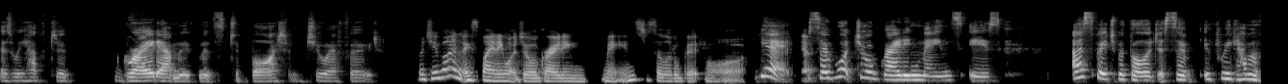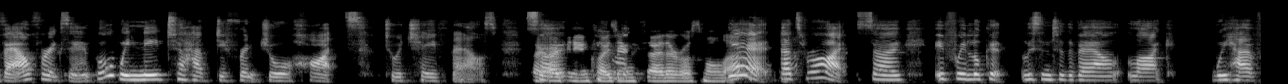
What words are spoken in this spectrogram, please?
as we have to grade our movements to bite and chew our food. Would you mind explaining what jaw grading means just a little bit more? Yeah. yeah. So, what jaw grading means is as speech pathologists, so if we have a vowel, for example, we need to have different jaw heights to achieve vowels. So, so opening and closing further or smaller. Yeah, that's right. So if we look at listen to the vowel like we have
